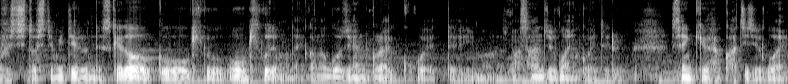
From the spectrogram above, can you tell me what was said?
節として見てるんですけど、大きく、大きくでもないかな。50円くらい超えて、今、まあ、35円超えてる。1985円、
